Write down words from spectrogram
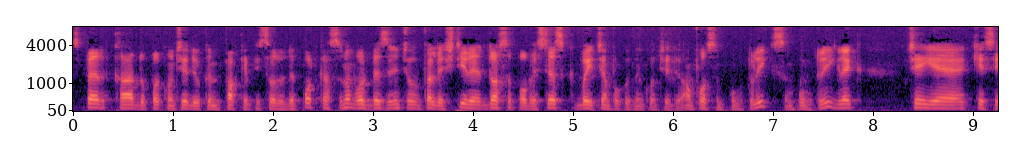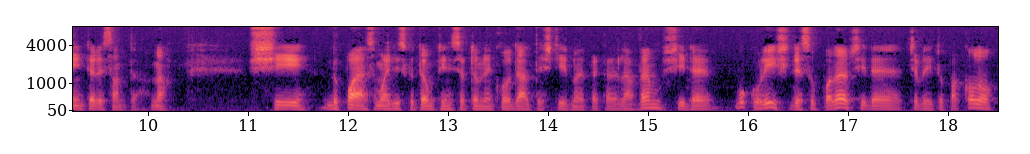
Sper ca după concediu, când fac episodul de podcast, să nu vorbesc de niciun fel de știre, doar să povestesc, băi, ce am făcut în concediu. Am fost în punctul X, în punctul Y, ce e chestie interesantă. Na. Și după aia să mai discutăm prin septembrie încolo de alte știri noi pe care le avem și de bucurii și de supărări și de ce vrei tu pe acolo.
